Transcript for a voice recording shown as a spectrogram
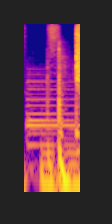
Bye.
